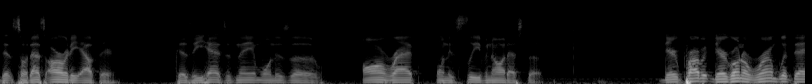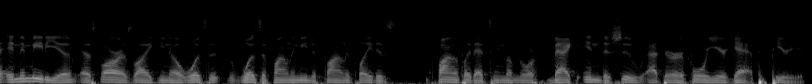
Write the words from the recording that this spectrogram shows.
That, so that's already out there because he has his name on his uh arm wrap on his sleeve and all that stuff. They're probably they're going to run with that in the media as far as like you know what's it what's it finally mean to finally play this finally play that team up north back in the shoe after a four year gap period.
